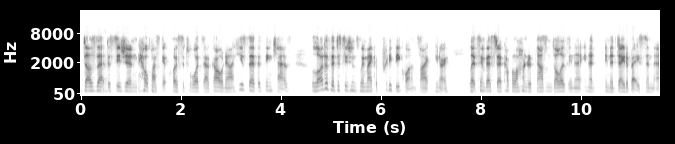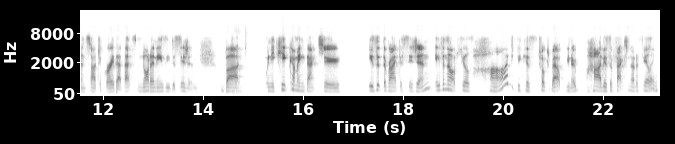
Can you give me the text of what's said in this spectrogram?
Does that decision help us get closer towards our goal? Now, here's the, the thing, Chaz. A lot of the decisions we make are pretty big ones, like, you know, let's invest a couple of hundred thousand dollars in a in a in a database and and start to grow that that's not an easy decision but Right. when you keep coming back to is it the right decision even though it feels hard because talked about you know hard is a fact not a feeling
